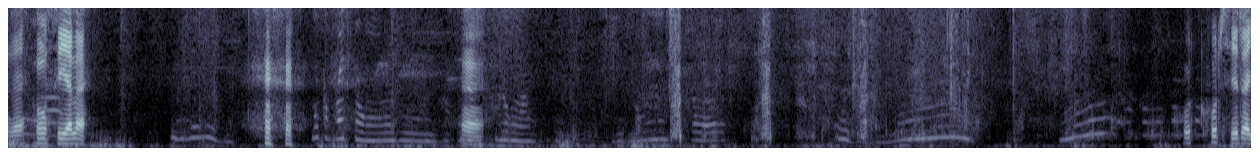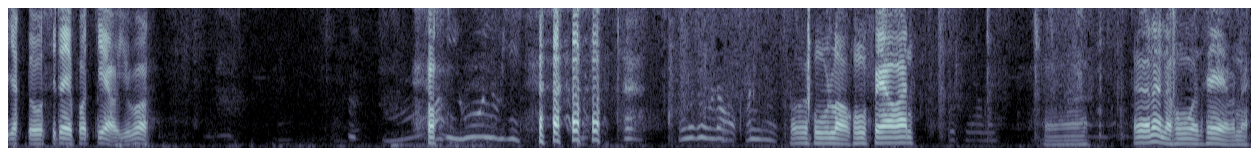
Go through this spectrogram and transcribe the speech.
เห็นไหมหูเสียแหละมันก็ไปตรงเลยคืออ่าลงมาขุดขุดสิได้จักโตสิได้พอแจ้วอยู่บ่เอาพี่หูนพี่มันหูหลอกมันโอ้ยหูหลอกหูแฟวมันอ่าเออนั่นแหละหูแท้มันน่ะ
